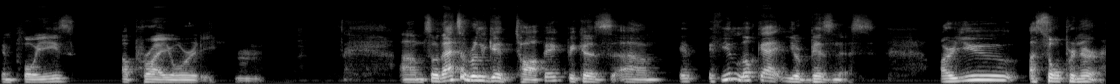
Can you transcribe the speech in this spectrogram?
employees a priority. Mm. Um, so that's a really good topic because um, if, if you look at your business, are you a solopreneur?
